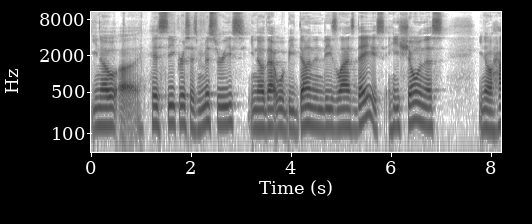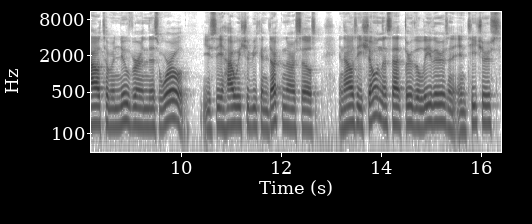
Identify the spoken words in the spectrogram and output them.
you know, uh, his secrets, his mysteries, you know, that will be done in these last days. He's showing us, you know, how to maneuver in this world. You see how we should be conducting ourselves. And how is he showing us that through the leaders and, and teachers?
